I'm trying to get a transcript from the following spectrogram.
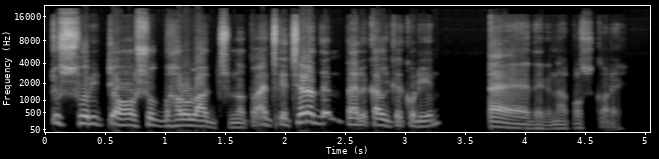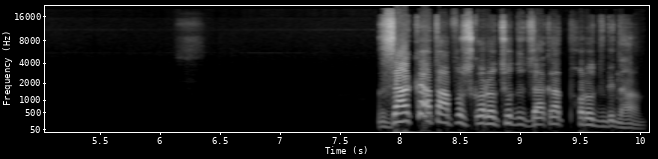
একটু শরীরটা অসুখ, ভালো লাগছে না, তো আজকে ছেড়ে দেন, তাহলে কালকে করিয়েন। দেখেন, আপোষ করে। জাকাত আপোষ করে হচ্ছে জাকাত ফরজ বিধান।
